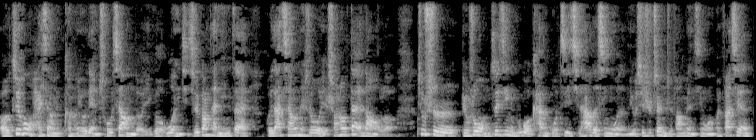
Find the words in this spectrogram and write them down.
呃，最后我还想可能有点抽象的一个问题，其实刚才您在回答其他问题的时候也稍稍带到了，就是比如说我们最近如果看国际其他的新闻，尤其是政治方面的新闻，会发现。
